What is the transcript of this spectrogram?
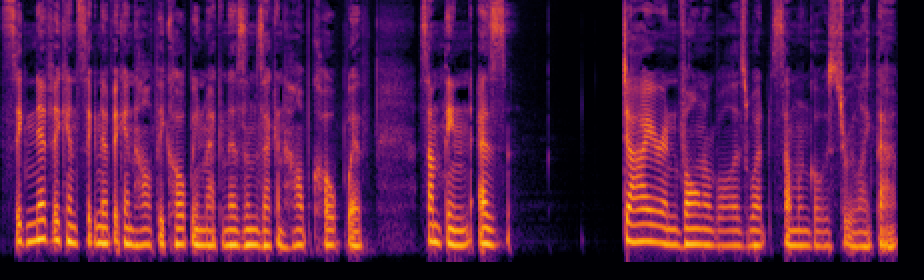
significant, significant healthy coping mechanisms that can help cope with something as dire and vulnerable as what someone goes through like that.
